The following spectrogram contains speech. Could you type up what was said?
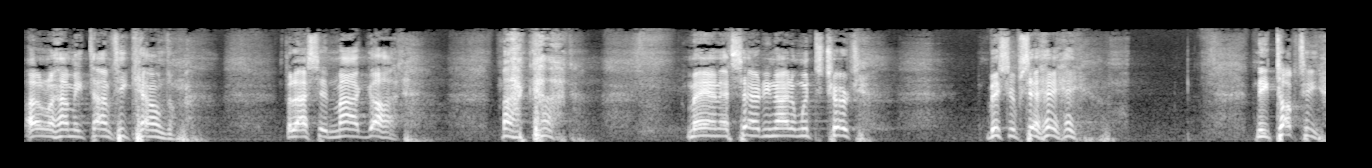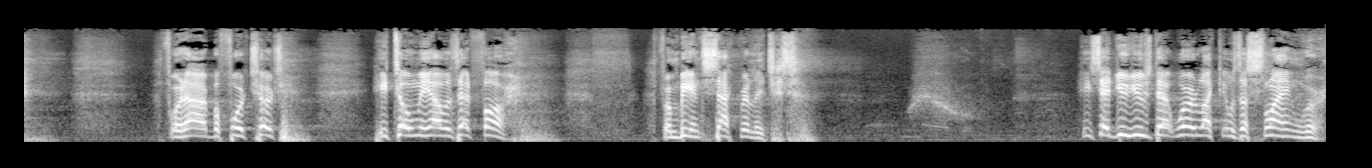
I don't know how many times he counted them, but I said, My God, my God, Man, that Saturday night I went to church. Bishop said, Hey, hey, need to talk to you. For an hour before church, he told me I was that far from being sacrilegious. He said, You used that word like it was a slang word.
